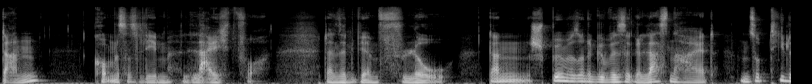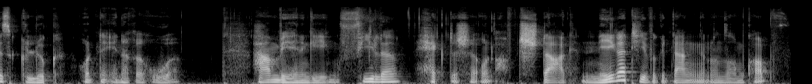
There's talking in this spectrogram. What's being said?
dann kommt uns das Leben leicht vor. Dann sind wir im Flow dann spüren wir so eine gewisse Gelassenheit, ein subtiles Glück und eine innere Ruhe. Haben wir hingegen viele hektische und oft stark negative Gedanken in unserem Kopf,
